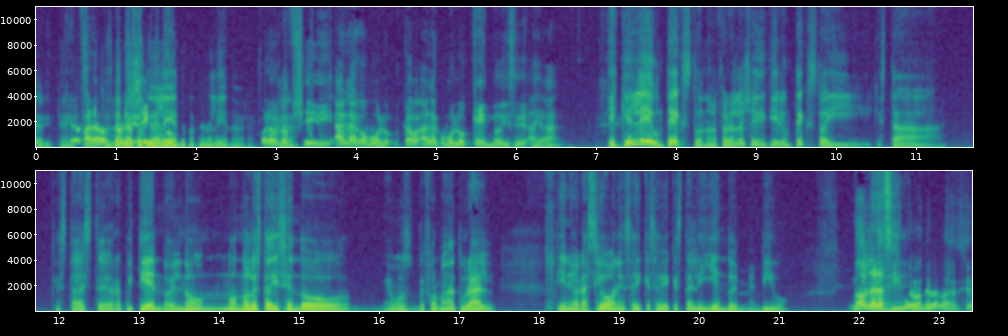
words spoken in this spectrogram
ahorita. ahorita. Continúa, Lord continúa Shady. leyendo, continúa leyendo. ahora. Faraón Claro. Love Shady habla como lo, habla como loquendo, dice. Ah. Es que él lee un texto, ¿no? El Faraón Lo Shady tiene un texto ahí que está que está este repitiendo. Él no, no, no lo está diciendo, digamos, de forma natural. Tiene oraciones ahí que se ve que está leyendo en, en vivo. No hablará así, Eh, huevón, de verdad. O sea,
